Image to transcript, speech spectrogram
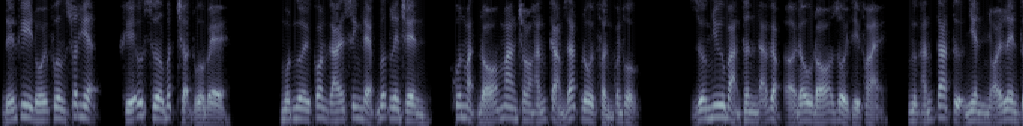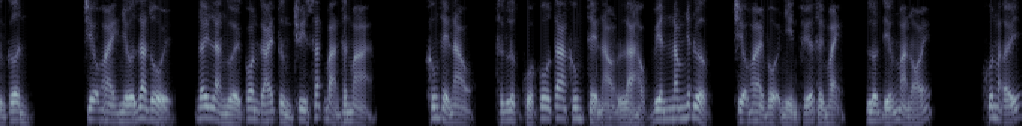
Đến khi đối phương xuất hiện khí ức xưa bất chợt vừa về. Một người con gái xinh đẹp bước lên trên, khuôn mặt đó mang cho hắn cảm giác đôi phần quen thuộc. Dường như bản thân đã gặp ở đâu đó rồi thì phải, ngực hắn ta tự nhiên nhói lên từng cơn. Triệu hoài nhớ ra rồi, đây là người con gái từng truy sát bản thân mà. Không thể nào, thực lực của cô ta không thể nào là học viên năm nhất được. Triệu hoài vội nhìn phía thầy mạnh, lớn tiếng mà nói. Khuôn mặt ấy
